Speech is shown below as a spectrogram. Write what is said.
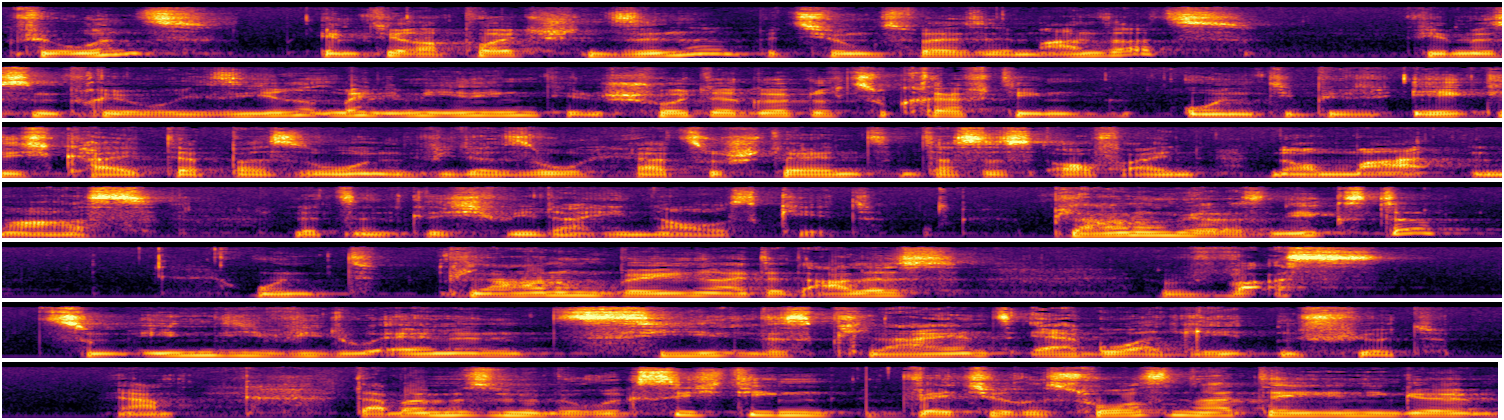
für uns im therapeutischen Sinne beziehungsweise im Ansatz? Wir müssen priorisieren bei demjenigen, den Schultergürtel zu kräftigen und die Beweglichkeit der Person wieder so herzustellen, dass es auf ein Normalmaß letztendlich wieder hinausgeht. Planung wäre das nächste. Und Planung beinhaltet alles, was zum individuellen Ziel des Clients, ergo Athleten führt. Ja, dabei müssen wir berücksichtigen, welche Ressourcen hat derjenige,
